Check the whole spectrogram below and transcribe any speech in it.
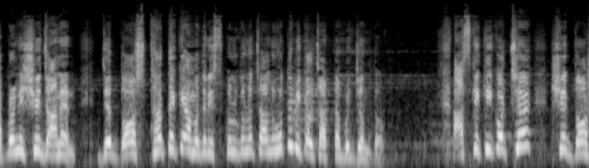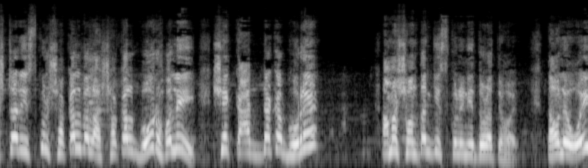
আপনারা নিশ্চয়ই জানেন যে দশটা থেকে আমাদের স্কুলগুলো চালু হতো বিকাল চারটা পর্যন্ত। আজকে কি করছে? সে দশটার স্কুল সকালবেলা, সকাল ভোর হলেই সে কাক ডাকা ভোরে আমার সন্তানকে স্কুলে নিয়ে দৌড়াতে হয়। তাহলে ওই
